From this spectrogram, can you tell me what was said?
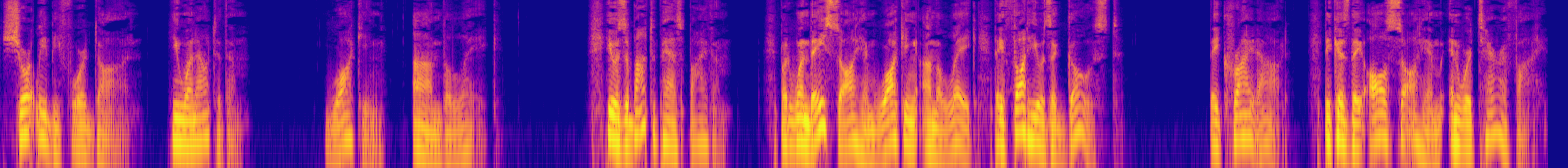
Shortly before dawn he went out to them walking on the lake. He was about to pass by them but when they saw him walking on the lake they thought he was a ghost. They cried out because they all saw him and were terrified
